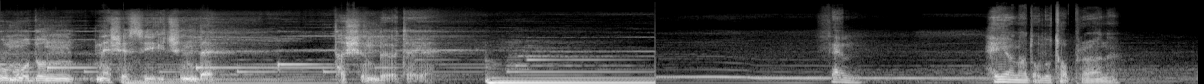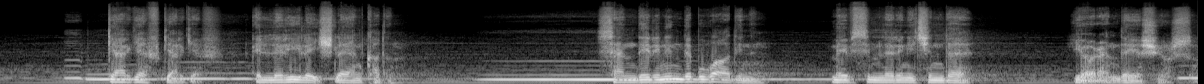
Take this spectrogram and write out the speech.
Umudun neşesi içinde taşındı öteye. Fem, hey Anadolu toprağını, gergef gergef, elleriyle işleyen kadın. Sen derinin de bu vadinin, mevsimlerin içinde, yörende yaşıyorsun.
